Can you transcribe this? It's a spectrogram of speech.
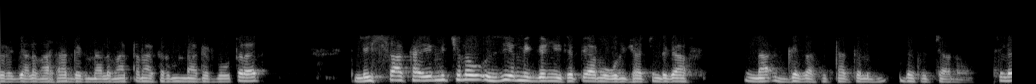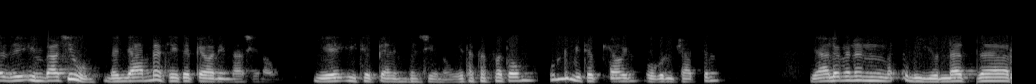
ደረጃ ለማሳደግ እና ለማጠናከር የምናደርገው ጥረት ሊሳካ የሚችለው እዚህ የሚገኙ ኢትዮጵያውያን ወገኖቻችን ድጋፍ እና እገዛ ሲታከልበት ብቻ ነው። ስለዚህ ኤምባሲው በእኛ እምነት የኢትዮጵያውያን ኤምባሲ ነው። የኢትዮጵያ ኤምባሲ ነው። የተከፈተውም ሁሉም ኢትዮጵያዊ ወገኖቻችን ያለምንም ልዩነት ዘር፣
